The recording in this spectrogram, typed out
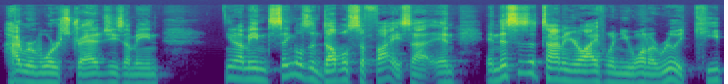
high reward strategies. I mean, you know, I mean, singles and doubles suffice. Uh, and and this is a time in your life when you want to really keep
